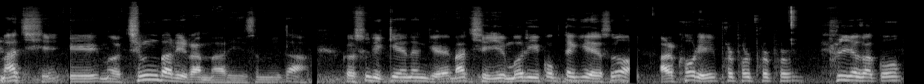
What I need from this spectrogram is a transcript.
마치 이뭐 증발이란 말이 있습니다. 그 술이 깨는 게 마치 이 머리 꼭대기에서 알코올이 펄펄펄펄 풀려갖고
